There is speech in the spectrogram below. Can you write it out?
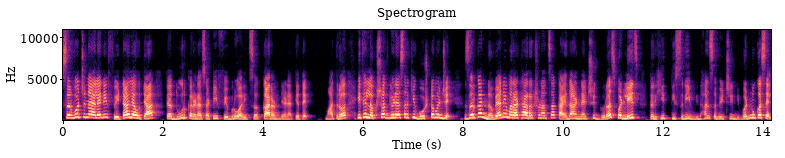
सर्वोच्च न्यायालयाने फेटाळल्या होत्या त्या दूर करण्यासाठी फेब्रुवारीचं कारण देण्यात येते. मात्र इथे लक्षात घेण्यासारखी गोष्ट म्हणजे जर का नव्याने मराठा आरक्षणाचा कायदा आणण्याची गरज पडलीच तर ही तिसरी विधानसभेची निवडणूक असेल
